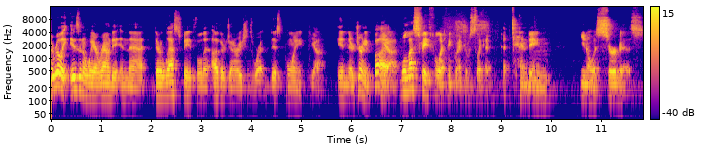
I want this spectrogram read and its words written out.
There really isn't a way around it in that they're less faithful than other generations were at this point Yeah. in their journey. But yeah, well, less faithful, I think, when it comes to like a, attending, you know, a service.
